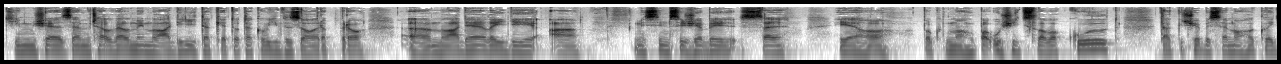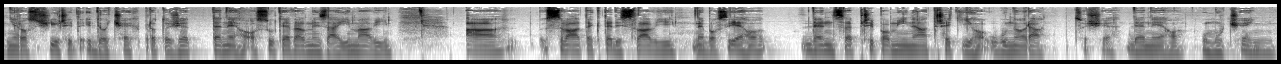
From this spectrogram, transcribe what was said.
tím, že zemřel velmi mladý, tak je to takový vzor pro uh, mladé lidi a myslím si, že by se jeho pokud mohu použít slovo kult, takže by se mohl klidně rozšířit i do Čech, protože ten jeho osud je velmi zajímavý. A svátek tedy slaví, nebo jeho den se připomíná 3. února, což je den jeho umučení.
